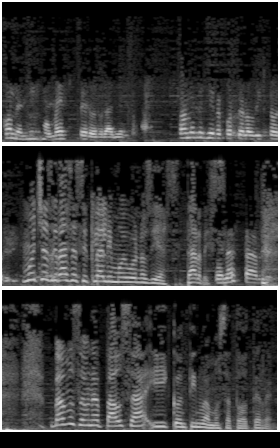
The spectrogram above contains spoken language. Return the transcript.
con el mismo mes, pero del año pasado. Pamela, y reporte al auditorio. Muchas gracias, Itlali. Muy buenos días. Tardes. Buenas tardes. Vamos a una pausa y continuamos a todo terreno.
